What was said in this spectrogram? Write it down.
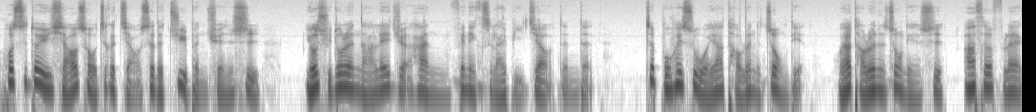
或是对于小丑这个角色的剧本诠释，有许多人拿 Ledger 和 Phoenix 来比较等等，这不会是我要讨论的重点。我要讨论的重点是 Arthur Fleck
